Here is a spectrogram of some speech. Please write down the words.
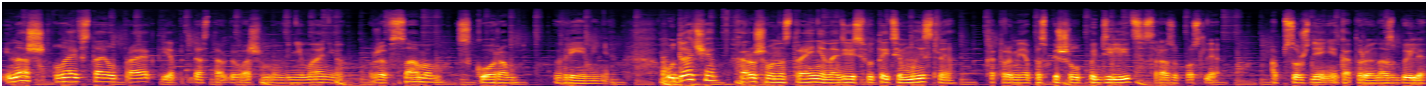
И наш лайфстайл-проект я предоставлю вашему вниманию уже в самом скором времени. Удачи, хорошего настроения. Надеюсь, вот эти мысли, которыми я поспешил поделиться сразу после обсуждений, которые у нас были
